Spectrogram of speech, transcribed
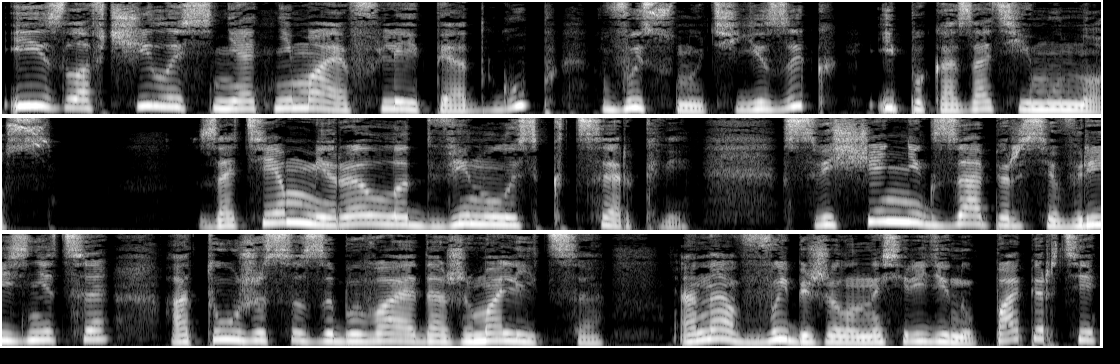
и изловчилась, не отнимая флейты от губ, высунуть язык и показать ему нос. Затем Мирелла двинулась к церкви. Священник заперся в ризнице, от ужаса забывая даже молиться. Она выбежала на середину паперти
